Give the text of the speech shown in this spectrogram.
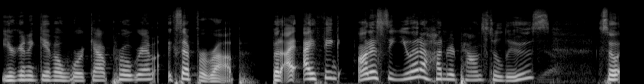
you're going to give a workout program, except for Robb. But I, I think honestly, you had 100 pounds to lose. Yeah. So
